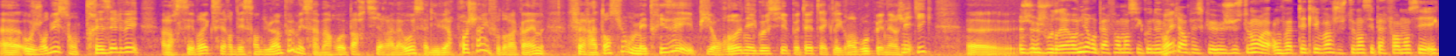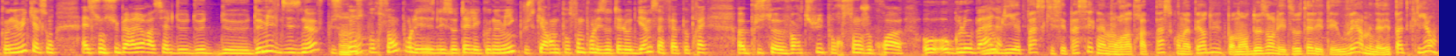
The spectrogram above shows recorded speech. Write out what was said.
euh, aujourd'hui sont très élevés. Alors c'est vrai que c'est redescendu un peu, mais ça va repartir à la hausse à l'hiver prochain. Il faudra quand même faire attention, maîtriser et puis renégocier peut-être avec les grands groupes énergétiques. Euh, je, voudrais revenir aux performances économiques hein, parce que justement, on va peut-être les voir justement ces performances économiques. Elles sont, elles sont supérieures à celles de, de, 2019, plus 11% mhm. pour les, hôtels économiques, plus 40% pour les hôtels haut de gamme. Ça fait à peu près euh, plus 28%, je crois, au, au global. N'oubliez pas ce qui s'est passé quand même. On rattrape pas ce qu'on a perdu. Pendant deux ans, les hôtels étaient ouverts, mais n'avaient pas de clients.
